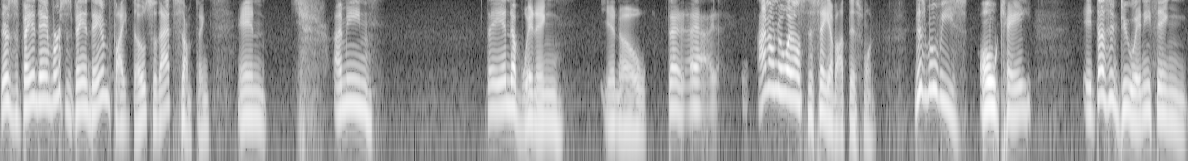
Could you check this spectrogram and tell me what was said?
There's a Van Damme versus Van Damme fight though, so that's something. And I mean, they end up winning you know that I, I don't know what else to say about this one. This movie's okay. It doesn't do anything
